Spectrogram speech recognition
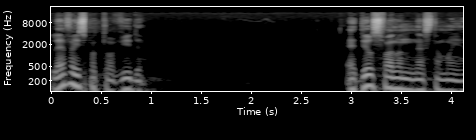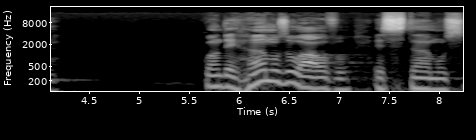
Leva isso para a tua vida. É Deus falando nesta manhã. Quando erramos o alvo, estamos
